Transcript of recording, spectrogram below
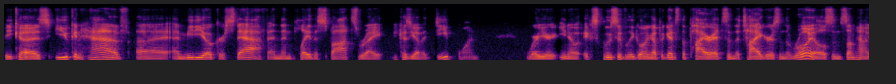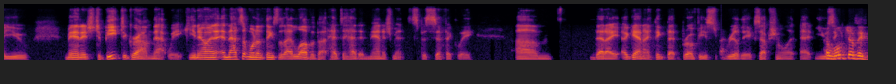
because you can have uh, a mediocre staff and then play the spots right because you have a deep one, where you're you know exclusively going up against the Pirates and the Tigers and the Royals, and somehow you manage to beat Degrom that week. You know, and, and that's one of the things that I love about head to head and management specifically. Um, that I again I think that Brophy's really exceptional at, at using. I will jump in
